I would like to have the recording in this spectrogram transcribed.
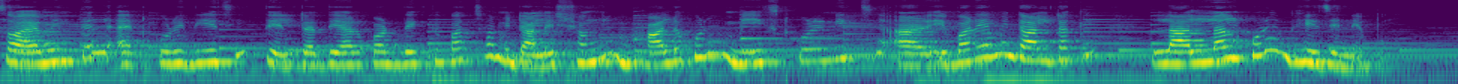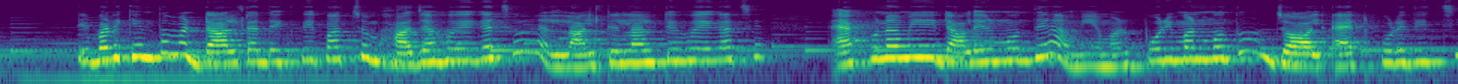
সয়াবিন তেল অ্যাড করে দিয়েছি। তেলটা দেওয়ার পর দেখতে পাচ্ছ আমি ডালের সঙ্গে ভালো করে মিক্সড করে নিচ্ছি, আর এবারে আমি ডালটাকে লাল লাল করে ভেজে নেব। এবারে কিন্তু আমার ডালটা দেখতেই পাচ্ছ ভাজা হয়ে গেছে, লালটে লালটে হয়ে গেছে। এখন আমি এই ডালের মধ্যে আমি আমার পরিমাণ মতো জল অ্যাড করে দিচ্ছি।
